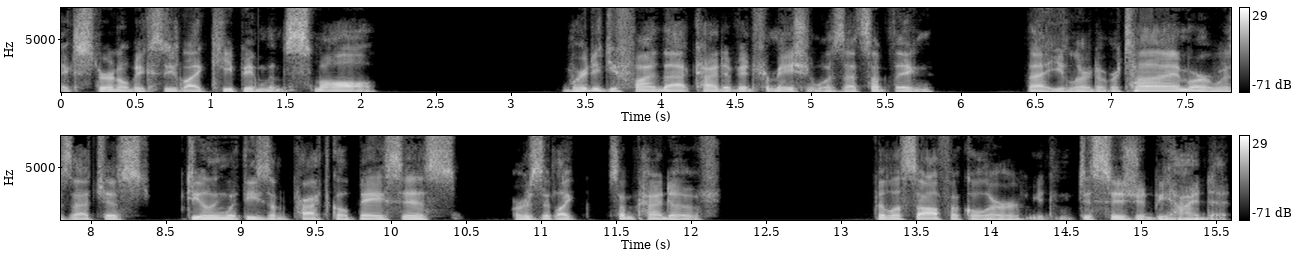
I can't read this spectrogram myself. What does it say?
external because you like keeping them small. Where did you find that kind of information? Was that something that you learned over time, or was that just dealing with these on a practical basis, or is it like some kind of philosophical or decision behind it?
